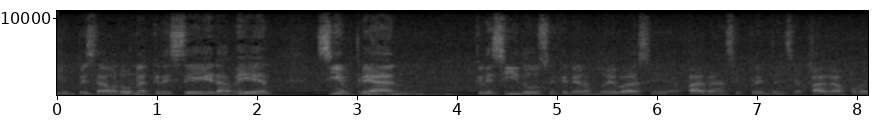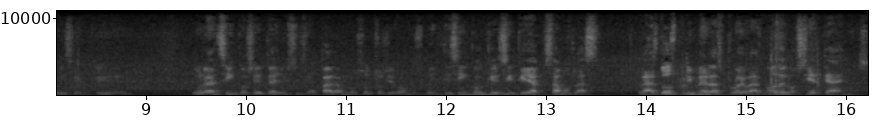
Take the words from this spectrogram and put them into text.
Y empezaron a crecer, a ver, siempre han crecido, se generan nuevas, se apagan, se prenden, se apagan, por ahí dicen que duran 5 o 7 años y se apagan, nosotros llevamos 25, quiere decir que ya pasamos las, las dos primeras pruebas, ¿no? De los 7 años.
